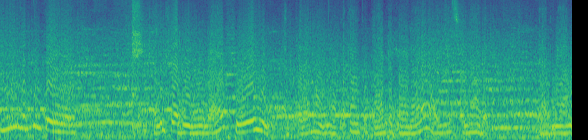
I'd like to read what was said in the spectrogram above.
விஷயத்துல எப்படி கலிபோர்னியாவில் கோயில். அவங்க அப்பத்தாவுக்கு பாட்டு பாட ஐயா சொன்னாரு. அருமையான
